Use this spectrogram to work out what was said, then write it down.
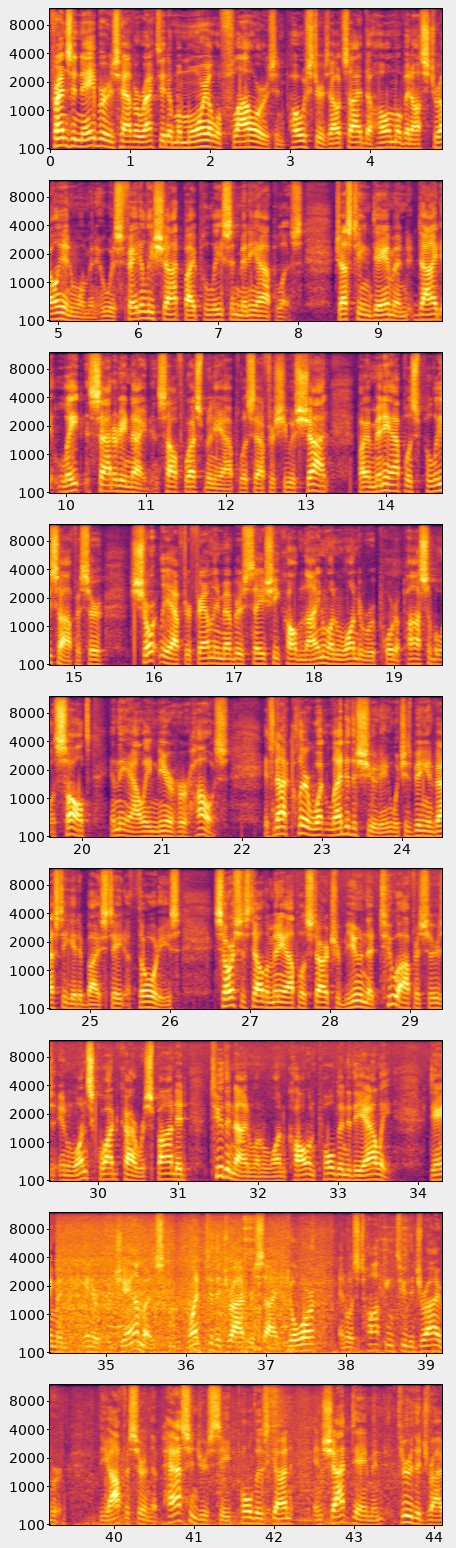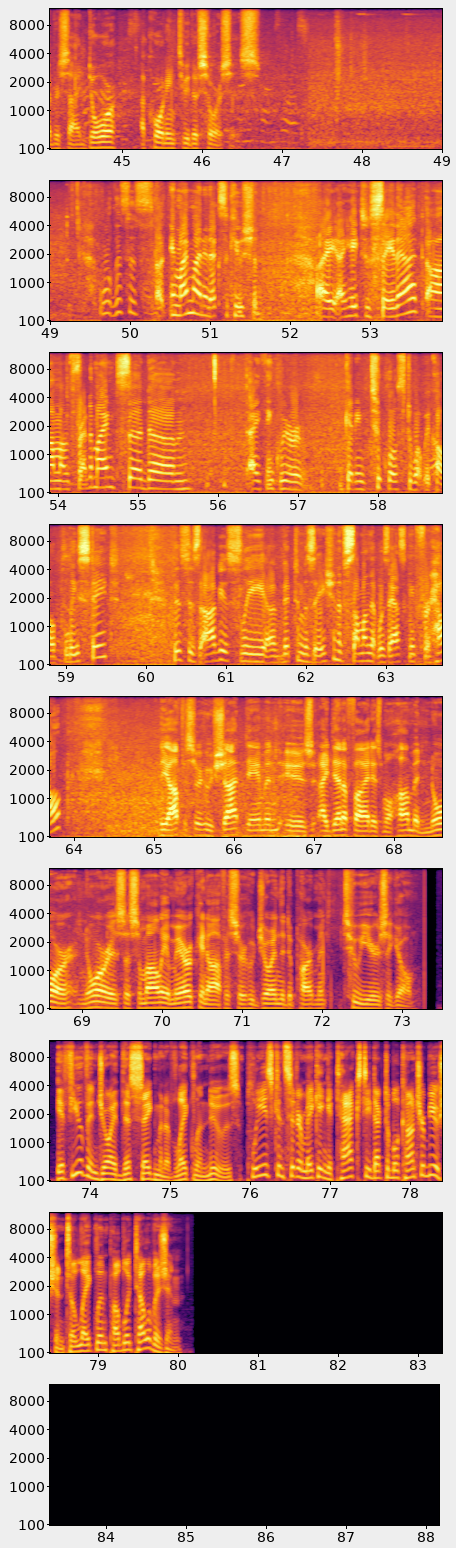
Friends and neighbors have erected a memorial of flowers and posters outside the home of an Australian woman who was fatally shot by police in Minneapolis. Justine Damond died late Saturday night in southwest Minneapolis after she was shot by a Minneapolis police officer shortly after family members say she called 911 to report a possible assault in the alley near her house. It's not clear what led to the shooting, which is being investigated by state authorities. Sources tell the Minneapolis Star Tribune that two officers in one squad car responded to the 911 call and pulled into the alley. Damond, in her pajamas, went to the driver's side door and was talking to the driver. The officer in the passenger seat pulled his gun and shot Damond through the driver's side door, according to the sources. Well, this is, uh, in my mind, an execution. I, I hate to say that. Um, a friend of mine said um, I think we were getting too close to what we call a police state. This is obviously a victimization of someone that was asking for help. The officer who shot Damond is identified as Mohamed Noor. Noor is a Somali American officer who joined the department two years ago. If you've enjoyed this segment of Lakeland News, please consider making a tax-deductible contribution to Lakeland Public Television.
